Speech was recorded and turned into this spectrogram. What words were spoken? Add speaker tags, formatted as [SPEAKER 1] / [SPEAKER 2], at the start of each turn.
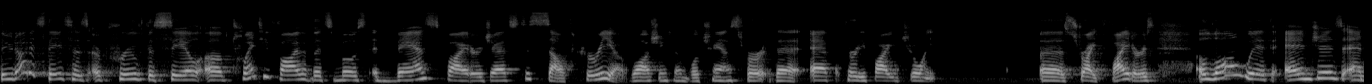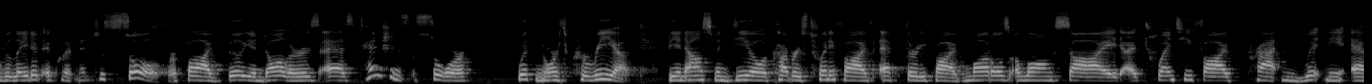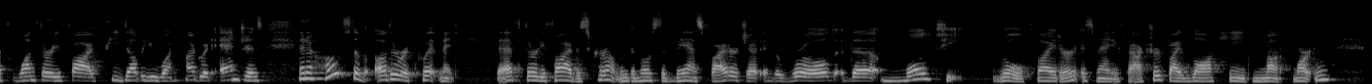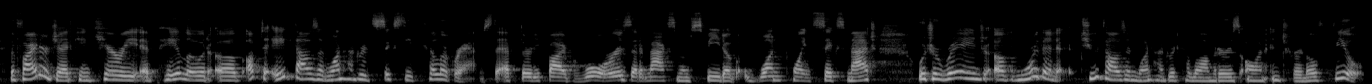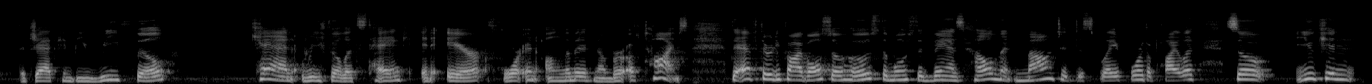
[SPEAKER 1] The United States has approved the sale of 25 of its most advanced fighter jets to South Korea. Washington will transfer the F 35 Joint uh, Strike fighters, along with engines and related equipment to Seoul for $5 billion as tensions soar with North Korea. The announcement deal covers 25 F-35 models alongside 25 Pratt & Whitney F-135 PW100 engines and a host of other equipment. The F-35 is currently the most advanced fighter jet in the world. The multi role fighter is manufactured by Lockheed Martin. The fighter jet can carry a payload of up to 8,160 kilograms. The F 35 roars at a maximum speed of 1.6 Mach, which a range of more than 2,100 kilometers on internal fuel. The jet can be refilled can refill its tank in air for an unlimited number of times. The F 35 also hosts the most advanced helmet mounted display for the pilot, so you can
